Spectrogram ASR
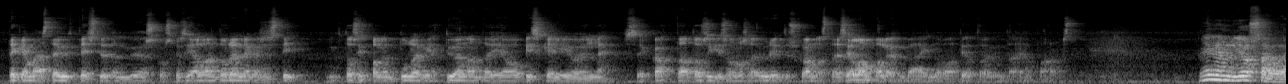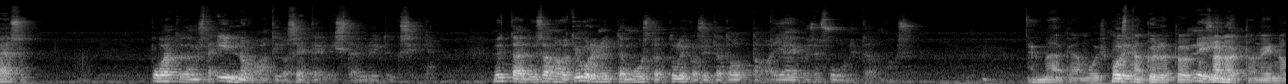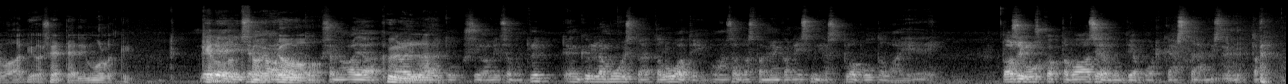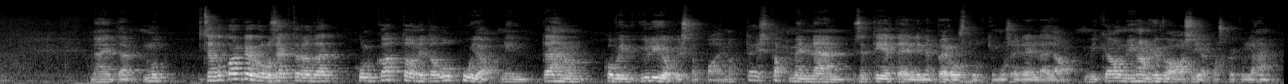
tekemään sitä yhteistyötä myös, koska siellä on todennäköisesti tosi paljon tulevia työnantajia opiskelijoille. Se kattaa tosi ison osan yrityskannasta ja siellä on paljon hyvää innovaatiotoimintaa ihan varmasti. Meillä oli jossain vaiheessa puhetta tämmöistä innovaatiosetelistä yrityksille. Nyt täytyy sanoa, että juuri nyt en muista, että tuliko sitä totta vai jäikö se suunnitelmaksi. En mäkään muista. Muistan kyllä, tuo, niin. kun sanoit tuon innovaatioseteli, mullekin edellisen hallituksen ajat, ajoituksia oli se, mutta nyt en kyllä muista, että luotiinkohan sellaista mekanismia sitten lopulta vai ei. Tosi uskottava asiantuntijapodcastäämistä, mutta näitä. Mut sieltä korkeakoulusektorilta, kun katsoo niitä lukuja, niin tähän on kovin yliopistopainotteista. Mennään se tieteellinen perustutkimus edellä, ja mikä on ihan hyvä asia, koska kyllähän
